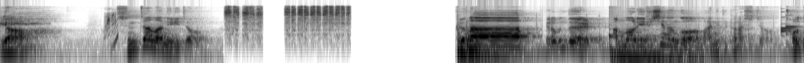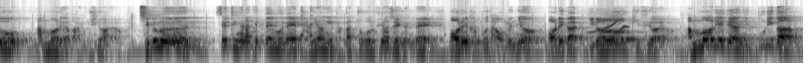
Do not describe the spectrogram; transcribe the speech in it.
이야 진짜 많이 휘죠 그나 여러분들 앞머리 휘시는 거 많이 불편하시죠? 저도 앞머리가 많이 휘어요. 지금은 세팅해놨기 때문에 방향이 바깥쪽으로 휘어져 있는데 머리를 감고 나오면요 머리가 이렇게 휘어요. 앞머리에 대한 이 뿌리가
